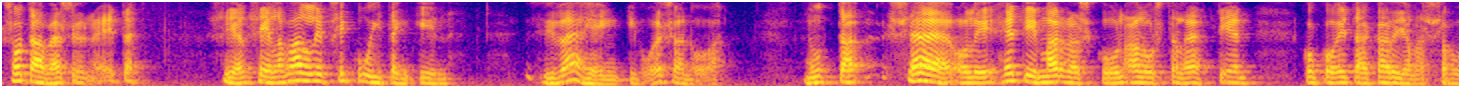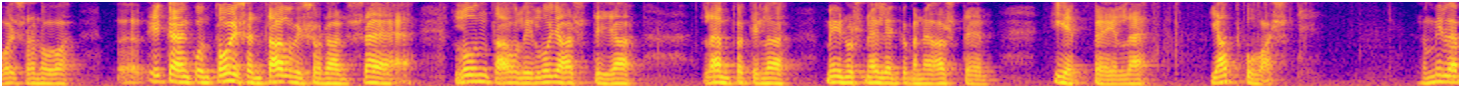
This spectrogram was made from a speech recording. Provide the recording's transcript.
sotaväsyneitä. Siellä, siellä vallitsi kuitenkin hyvä henki, voi sanoa. Mutta sää oli heti marraskuun alusta lähtien koko Itä-Karjalassa, voi sanoa, ikään kuin toisen talvisodan sää. Lunta oli lujasti ja lämpötila miinus 40 asteen kieppeillä jatkuvasti. No millä,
